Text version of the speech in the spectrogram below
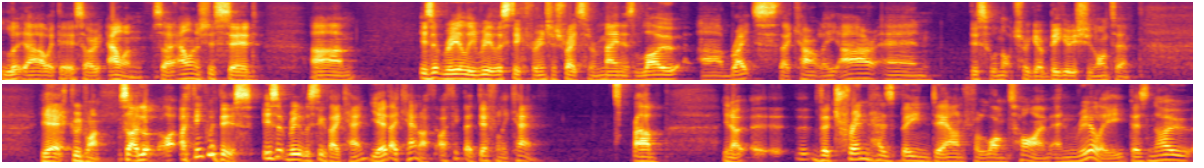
oh, wait there, sorry, Alan. So Alan's just said, um, is it really realistic for interest rates to remain as low uh, rates they currently are and this will not trigger a bigger issue long term? Yeah, good one. So look, I think with this, is it realistic they can? Yeah, they can. I, th- I think they definitely can. Um, you know, uh, the trend has been down for a long time, and really, there's no,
